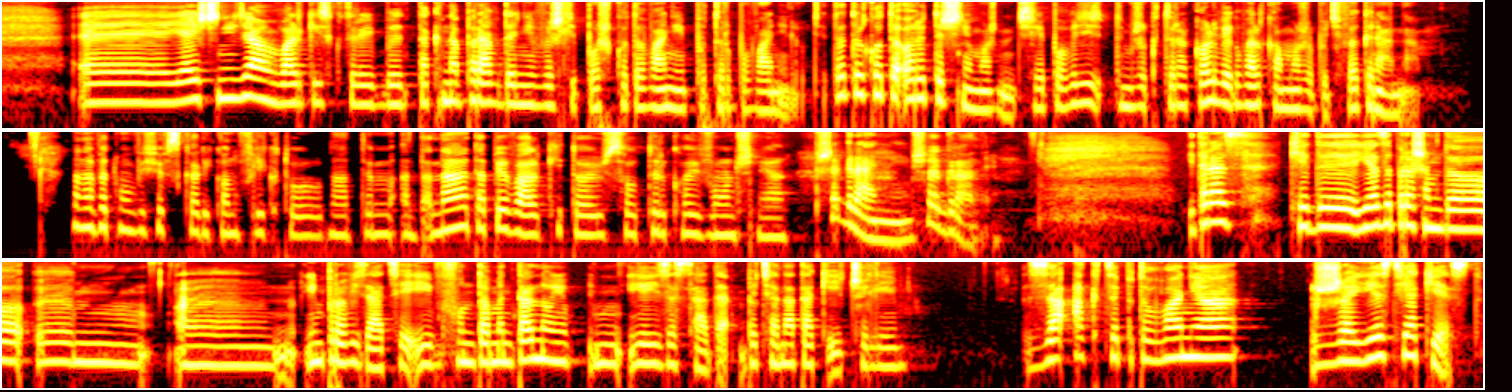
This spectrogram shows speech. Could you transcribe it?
e, ja jeszcze nie widziałam walki, z której by tak naprawdę nie wyszli poszkodowani i poturbowani ludzie. To tylko teoretycznie można dzisiaj powiedzieć o tym, że którakolwiek walka może być wygrana. No nawet mówi się w skali konfliktu na tym, na etapie walki to już są tylko i wyłącznie Przegrani. przegrani. I teraz, kiedy ja zapraszam do um, um, improwizacji i fundamentalną jej zasadę bycia na takiej, czyli zaakceptowania, że jest jak jest,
